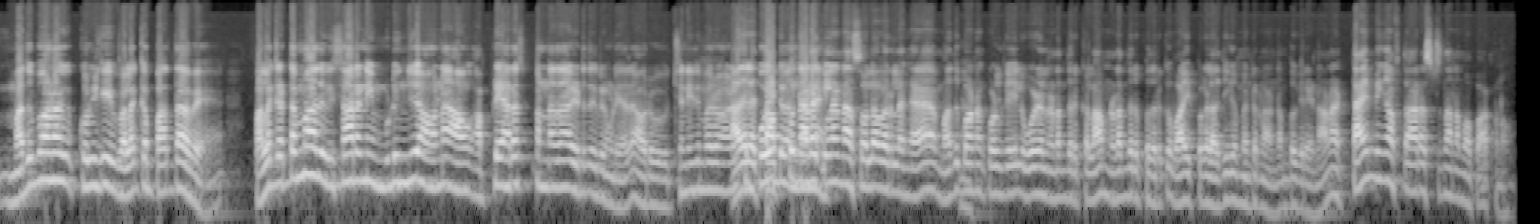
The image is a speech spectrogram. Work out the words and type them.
மதுபான கொள்கை வழக்க பார்த்தாவே பல கட்டமா அது விசாரணை முடிஞ்சு அவனை அவ- அப்படியே அரெஸ்ட் பண்ணதா எடுத்துக்க முடியாது. அவர் உச்சநீதிமன்றம் அதில் தப்பு. நடக்கலன்னு நான் சொல்ல வரலங்க. மதுபான கொள்கையில் ஊழல் நடந்திருக்கலாம் நடந்திருப்பதற்கு வாய்ப்புகள் அதிகம் என்று நான் நம்புகிறேன். ஆனால் டைமிங் ஆஃப் த அரெஸ்ட் தான் நம்ம பார்க்கணும்.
